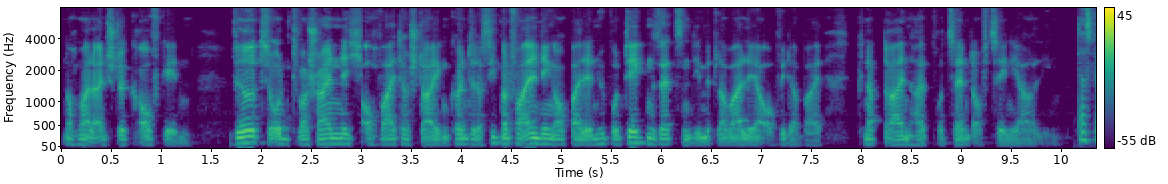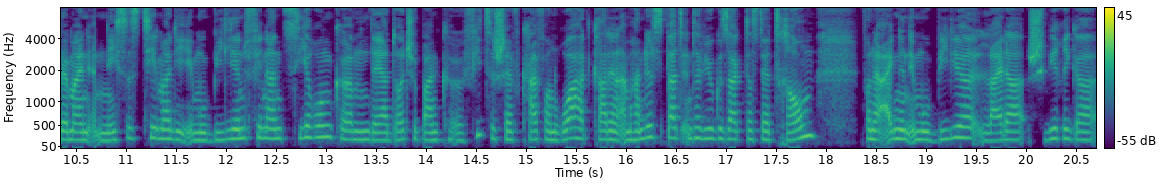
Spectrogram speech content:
nochmal ein Stück raufgehen wird und wahrscheinlich auch weiter steigen könnte. Das sieht man vor allen Dingen auch bei den Hypothekensätzen, die mittlerweile ja auch wieder bei knapp dreieinhalb Prozent auf zehn Jahre liegen. Das wäre mein nächstes Thema, die Immobilienfinanzierung. Ähm, der Deutsche Bank äh, Vizechef Karl von Rohr hat gerade in einem Handelsblatt-Interview gesagt, dass der Traum von der eigenen Immobilie leider schwieriger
